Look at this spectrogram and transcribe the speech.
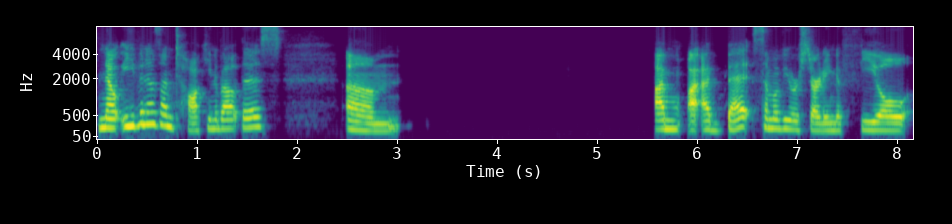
Now, even as I'm talking about this, um, I'm I bet some of you are starting to feel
